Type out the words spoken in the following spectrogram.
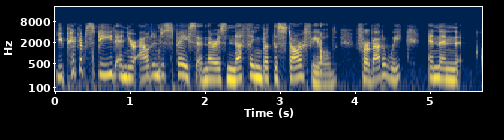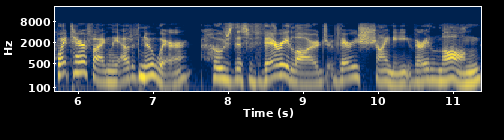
you pick up speed and you're out into space and there is nothing but the star field for about a week and then quite terrifyingly out of nowhere hose this very large, very shiny, very long,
